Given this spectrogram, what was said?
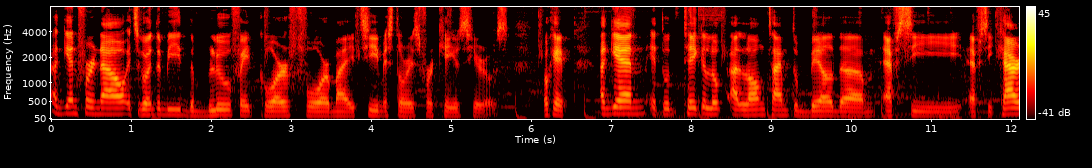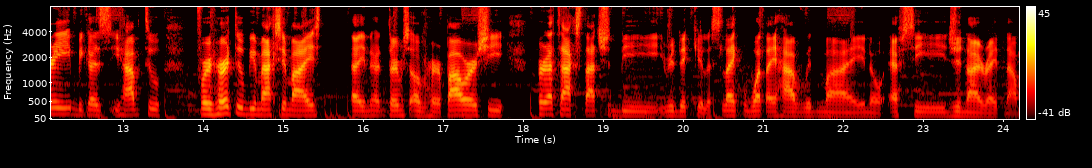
again, for now, it's going to be the blue Fate Core for my team stories for Chaos Heroes. Okay, again, it would take a look a long time to build um, FC FC Carrie because you have to for her to be maximized uh, in terms of her power. She her attack stat should be ridiculous, like what I have with my you know FC Junai right now.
